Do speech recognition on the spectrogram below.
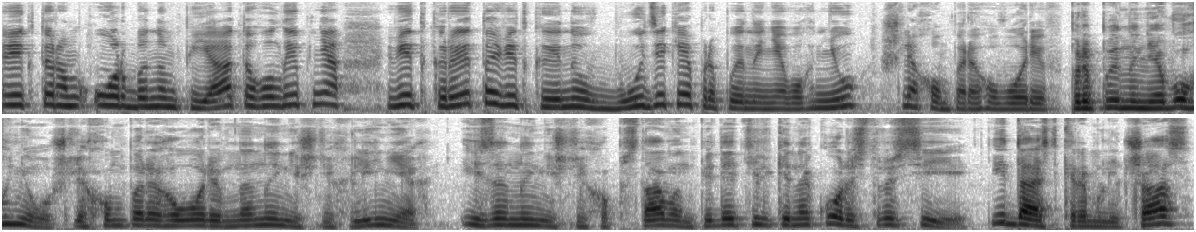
Віктором Орбаном 5 липня відкрито відкинув будь-яке припинення вогню шляхом переговорів. Припинення вогню шляхом переговорів на нинішніх лініях і за нинішніх обставин піде тільки на користь Росії і дасть Кремлю час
